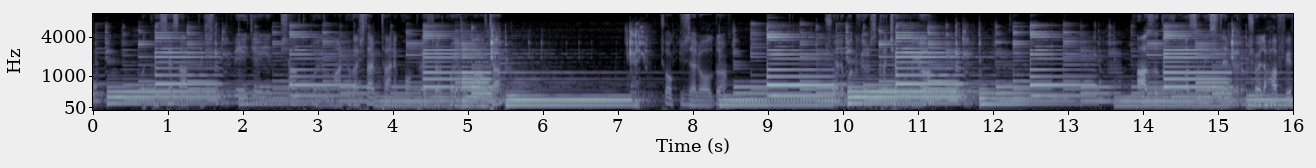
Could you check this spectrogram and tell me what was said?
Bakın ses arttı. Şimdi bir VC76 koyalım arkadaşlar. Bir tane kompresör koyalım alta. Çok güzel oldu. Şöyle bakıyoruz kaça vuruyor. Fazla da. Şöyle hafif.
